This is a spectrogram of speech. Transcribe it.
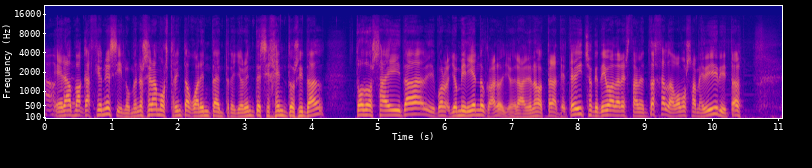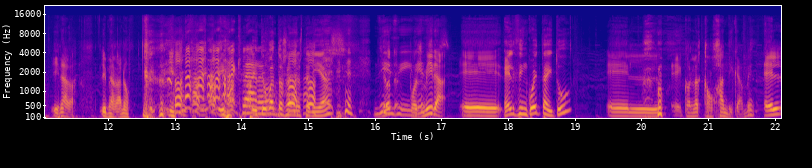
ah, eran vacaciones y lo menos éramos 30 o 40 entre llorentes y gentos y tal todos ahí y tal, y bueno, yo midiendo, claro, yo era de, no, espérate, te he dicho que te iba a dar esta ventaja, la vamos a medir y tal y nada, y me ganó. ¿Y, tú, cuántos años tenías? pues mira, eh, él 50 y tú? El, eh, con, con handicap. ¿eh? Él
